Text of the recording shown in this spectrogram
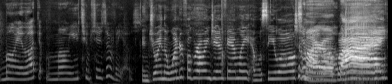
you look more YouTube series or videos. Enjoying the wonderful growing Jan family and we'll see you all Tomorrow. Bye. Bye.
